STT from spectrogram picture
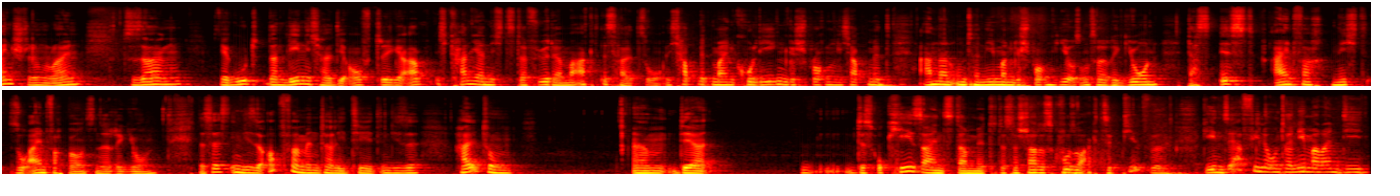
Einstellung rein, zu sagen, ja gut, dann lehne ich halt die Aufträge ab. Ich kann ja nichts dafür, der Markt ist halt so. Ich habe mit meinen Kollegen gesprochen, ich habe mit anderen Unternehmern gesprochen hier aus unserer Region. Das ist einfach nicht so einfach bei uns in der Region. Das heißt, in diese Opfermentalität, in diese Haltung ähm, der des Okay-Seins damit, dass der Status quo so akzeptiert wird, gehen sehr viele Unternehmer rein, die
